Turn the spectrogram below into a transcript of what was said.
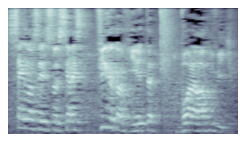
segue nossas redes sociais, fica com a vinheta, bora lá pro vídeo.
